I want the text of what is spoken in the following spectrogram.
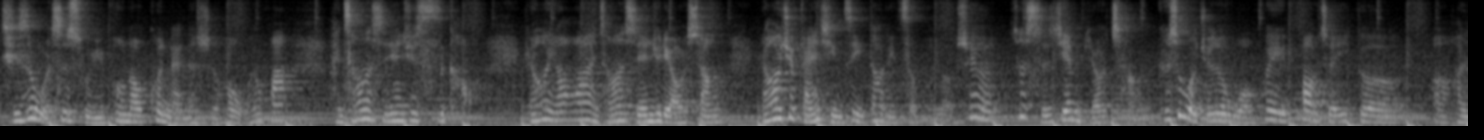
其实我是属于碰到困难的时候，我会花很长的时间去思考，然后也要花很长的时间去疗伤，然后去反省自己到底怎么了。所以这时间比较长，可是我觉得我会抱着一个呃很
